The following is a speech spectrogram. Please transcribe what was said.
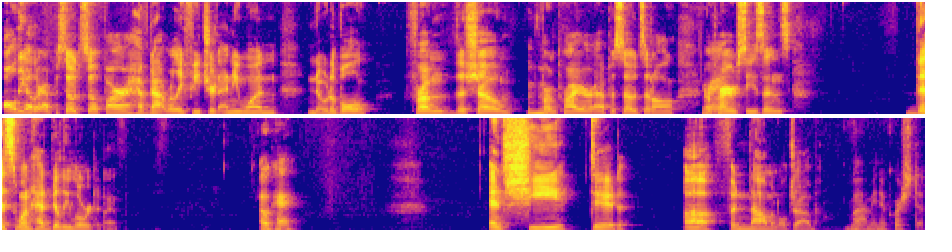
all the other episodes so far have not really featured anyone notable from the show mm-hmm. from prior episodes at all or Right. prior seasons. This one had Billie Lourd in it. Okay. and she did a phenomenal job Well, I mean, of course you did.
